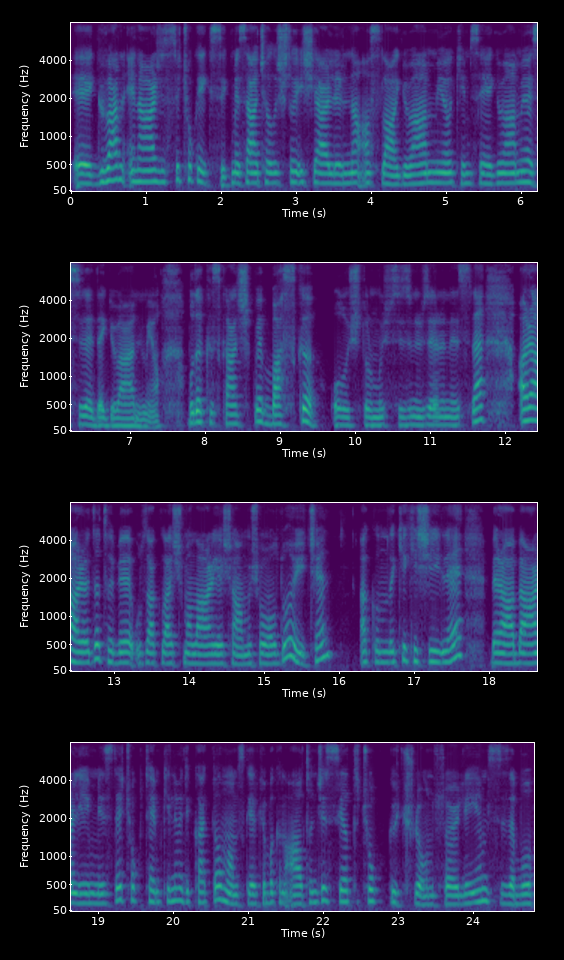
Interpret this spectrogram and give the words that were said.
E, güven enerjisi çok eksik. Mesela çalıştığı iş yerlerine asla güvenmiyor. Kimseye güvenmiyor. Size de güvenmiyor. Bu da kıskançlık ve baskı oluşturmuş sizin üzerinizde. Ara ara da tabii uzaklaşmalar yaşanmış olduğu için aklımdaki kişiyle beraberliğimizde çok temkinli ve dikkatli olmamız gerekiyor. Bakın 6. hissiyatı çok güçlü onu söyleyeyim size bu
